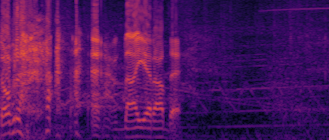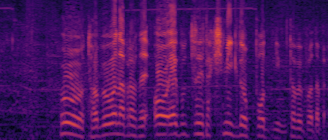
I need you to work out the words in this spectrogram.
Dobra, daję radę. Uuu, to było naprawdę... O, jakbym tutaj tak śmignął pod nim, to by było dobre.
